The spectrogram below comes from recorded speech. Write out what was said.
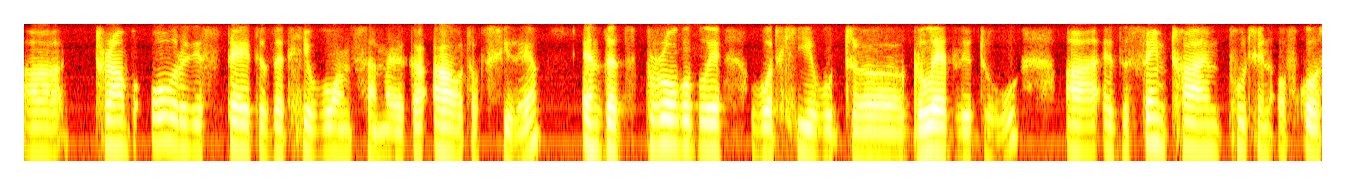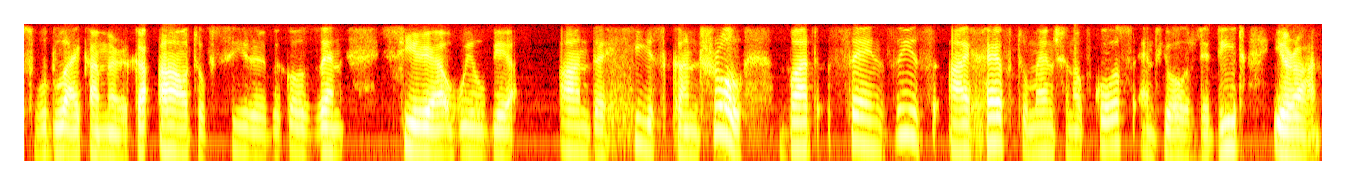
uh, Trump already stated that he wants America out of Syria, and that's probably what he would uh, gladly do. Uh, at the same time, Putin, of course, would like America out of Syria because then Syria will be under his control. But saying this, I have to mention, of course, and you already did, Iran.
